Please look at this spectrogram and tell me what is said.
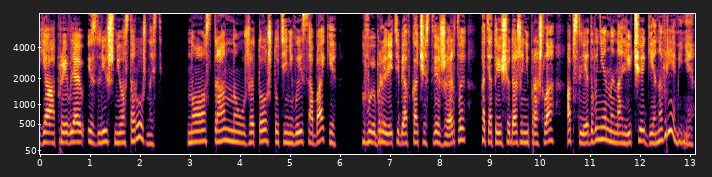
я проявляю излишнюю осторожность, но странно уже то, что теневые собаки выбрали тебя в качестве жертвы, хотя ты еще даже не прошла обследование на наличие гена времени.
